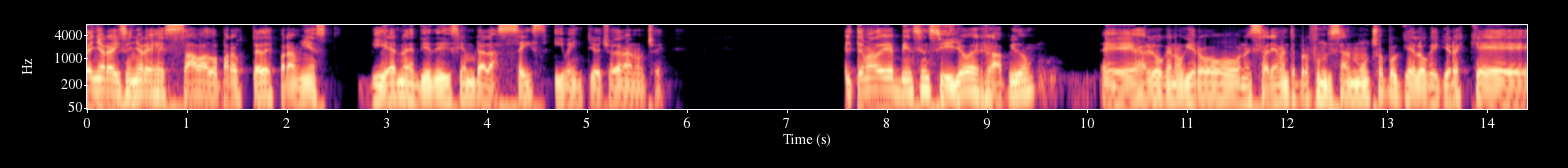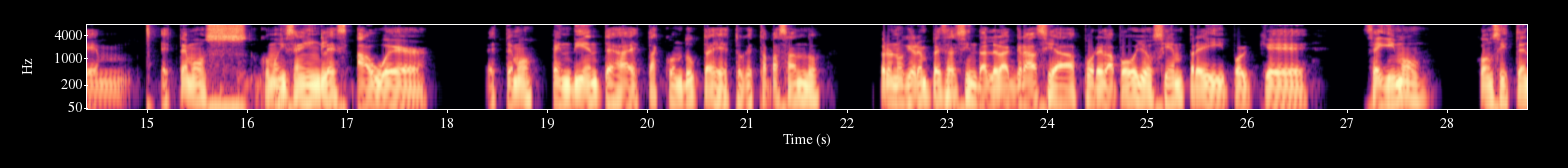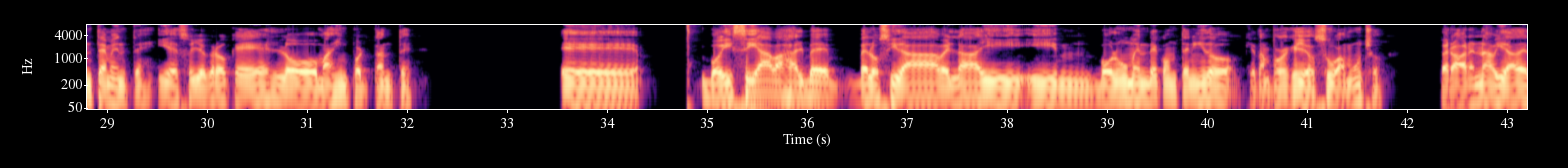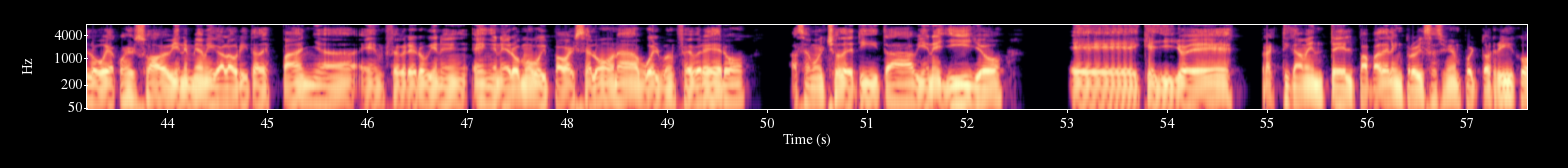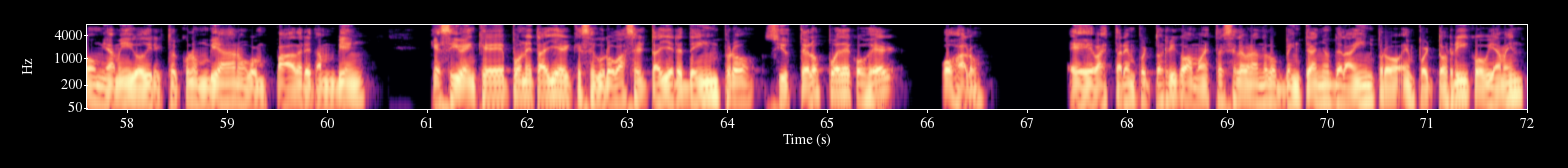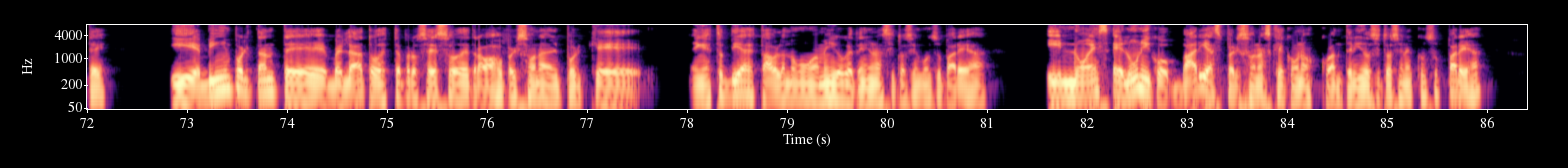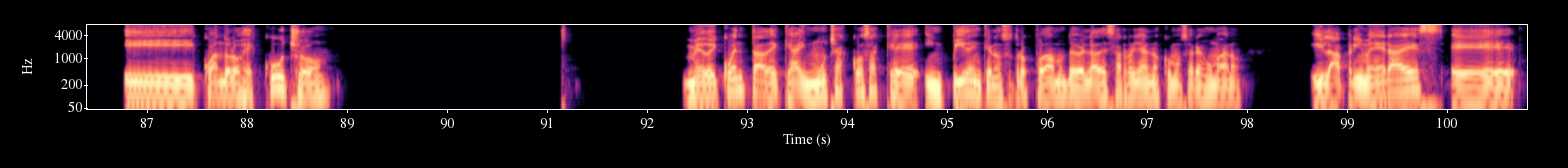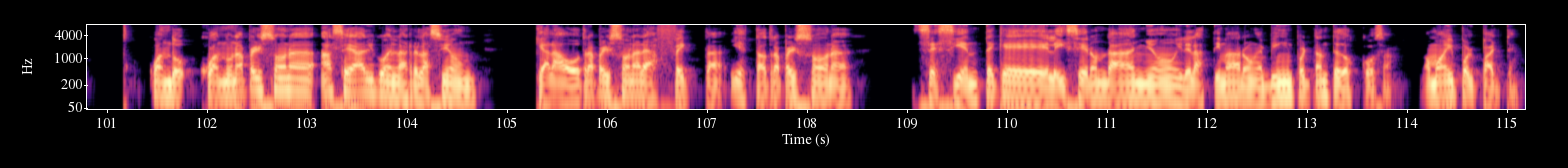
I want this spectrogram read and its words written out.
Señoras y señores, es sábado para ustedes. Para mí es viernes 10 de diciembre a las 6 y 28 de la noche. El tema de hoy es bien sencillo, es rápido. Eh, es algo que no quiero necesariamente profundizar mucho porque lo que quiero es que mm, estemos, como dicen en inglés, aware. Estemos pendientes a estas conductas y esto que está pasando. Pero no quiero empezar sin darle las gracias por el apoyo siempre y porque seguimos consistentemente. Y eso yo creo que es lo más importante. Eh, voy sí a bajar velocidad, ¿verdad? Y, y, volumen de contenido, que tampoco es que yo suba mucho. Pero ahora en Navidad lo voy a coger suave. Viene mi amiga Laurita de España. En febrero viene, en enero me voy para Barcelona. Vuelvo en febrero. Hacemos el show de Tita. Viene Gillo. Eh, que Gillo es prácticamente el papá de la improvisación en Puerto Rico, mi amigo, director colombiano, compadre también. Que si ven que pone taller, que seguro va a ser talleres de impro, si usted los puede coger, cójalo. Eh, va a estar en Puerto Rico, vamos a estar celebrando los 20 años de la impro en Puerto Rico, obviamente. Y es bien importante, ¿verdad? Todo este proceso de trabajo personal, porque en estos días estaba hablando con un amigo que tenía una situación con su pareja y no es el único. Varias personas que conozco han tenido situaciones con sus parejas. Y cuando los escucho, me doy cuenta de que hay muchas cosas que impiden que nosotros podamos de verdad desarrollarnos como seres humanos. Y la primera es eh, cuando, cuando una persona hace algo en la relación que a la otra persona le afecta y esta otra persona se siente que le hicieron daño y le lastimaron, es bien importante dos cosas. Vamos a ir por parte.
